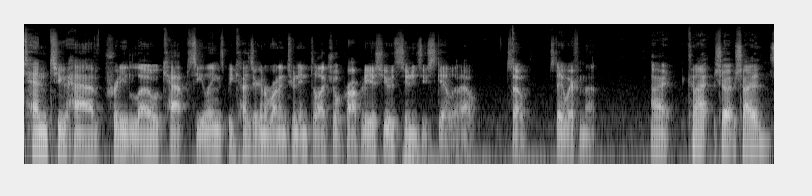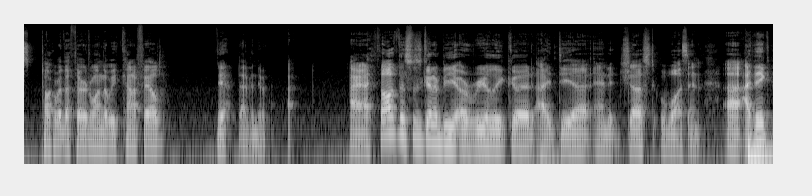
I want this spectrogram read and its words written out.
tend to have pretty low capped ceilings because you're going to run into an intellectual property issue as soon as you scale it out. So stay away from that. All right, can I should, should I talk about the third one that we kind of failed? Yeah, dive into it. I, I thought this was gonna be a really good idea, and it just wasn't. Uh, I think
